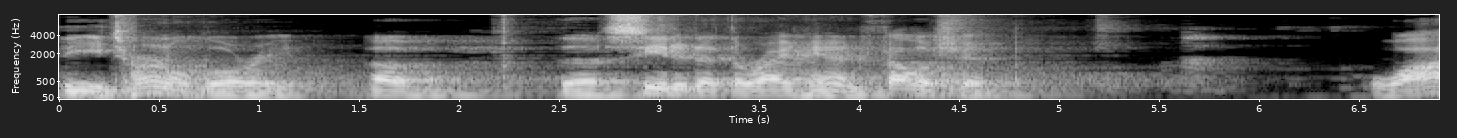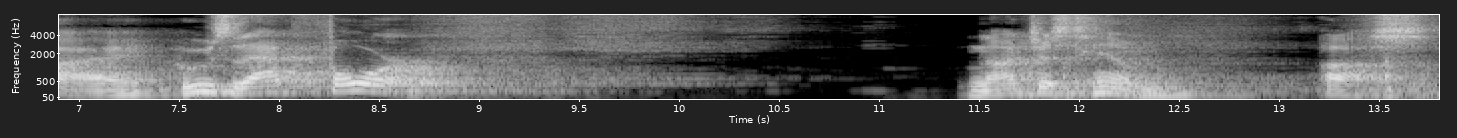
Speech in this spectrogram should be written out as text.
the eternal glory of the seated at the right hand fellowship, why? Who's that for? Not just him, us.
